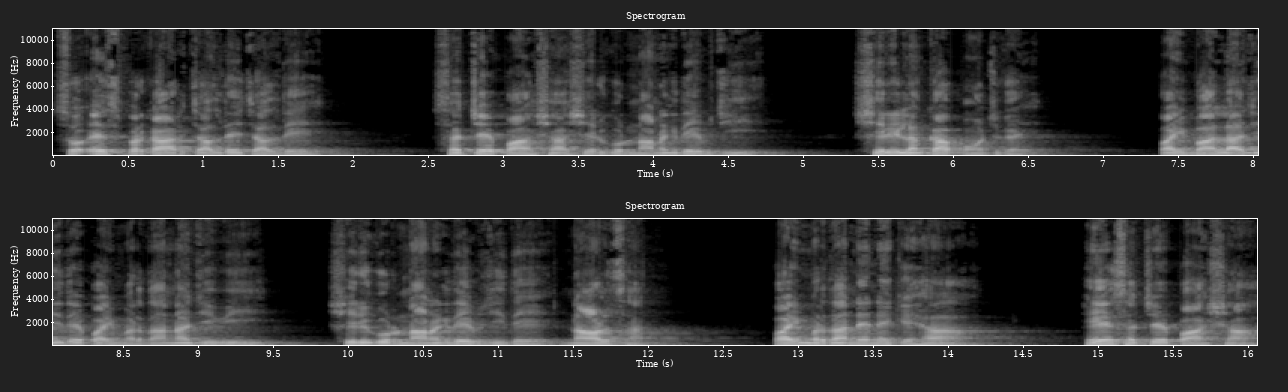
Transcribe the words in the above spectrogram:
ਸੋ ਇਸ ਪ੍ਰਕਾਰ ਚੱਲਦੇ ਚੱਲਦੇ ਸੱਚੇ ਪਾਤਸ਼ਾਹ ਸ੍ਰੀ ਗੁਰੂ ਨਾਨਕ ਦੇਵ ਜੀ ਸ਼੍ਰੀ ਲੰਕਾ ਪਹੁੰਚ ਗਏ। ਭਾਈ ਬਾਲਾ ਜੀ ਦੇ ਭਾਈ ਮਰਦਾਨਾ ਜੀ ਵੀ ਸ੍ਰੀ ਗੁਰੂ ਨਾਨਕ ਦੇਵ ਜੀ ਦੇ ਨਾਲ ਸਨ। ਭਾਈ ਮਰਦਾਨੇ ਨੇ ਕਿਹਾ, ਹੇ ਸੱਚੇ ਪਾਤਸ਼ਾਹ,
